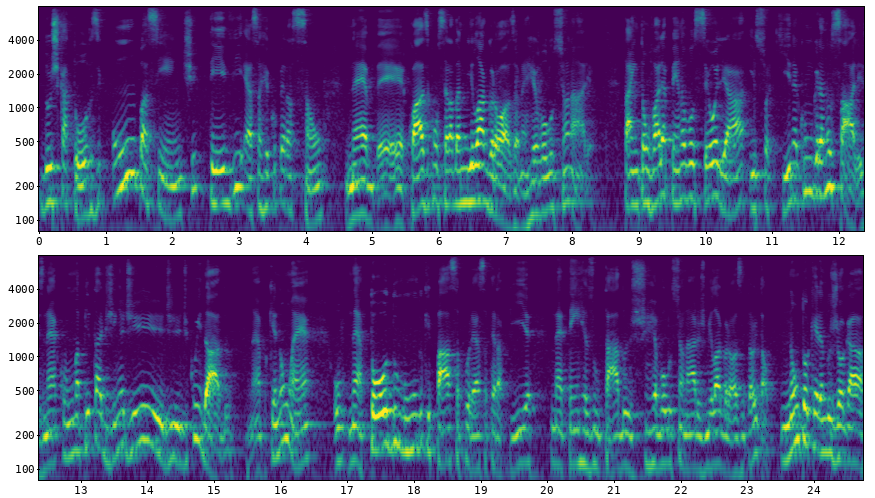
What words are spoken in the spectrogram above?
Dos 14, um paciente teve essa recuperação, né, é, quase considerada milagrosa, né, revolucionária. Tá, então vale a pena você olhar isso aqui né, com grano sales, né, com uma pitadinha de, de, de cuidado, né, porque não é o, né, todo mundo que passa por essa terapia né, tem resultados revolucionários, milagrosos e tal e tal. Não estou querendo jogar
